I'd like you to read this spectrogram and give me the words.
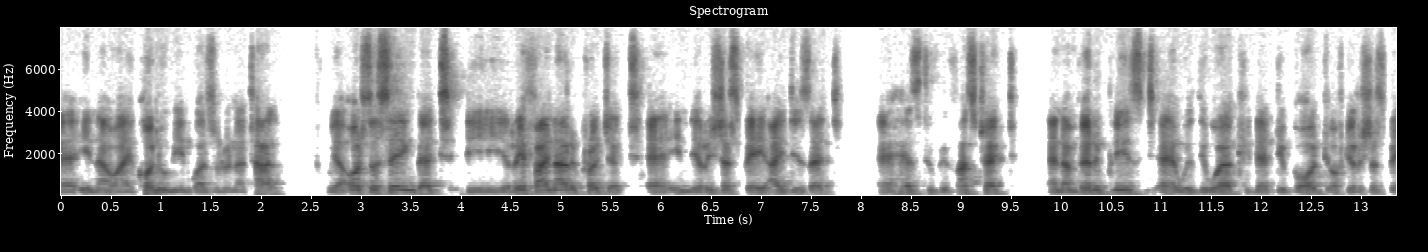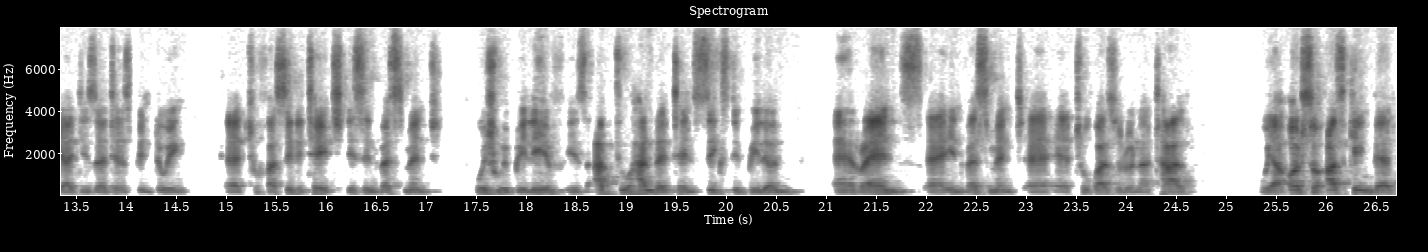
uh, in our economy in KwaZulu-Natal. We are also saying that the refinery project uh, in the Richards Bay IDZ uh, has to be fast tracked. And I'm very pleased uh, with the work that the board of the Richards Bay IDZ has been doing uh, to facilitate this investment, which we believe is up to 160 billion rands investment to KwaZulu Natal. We are also asking that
